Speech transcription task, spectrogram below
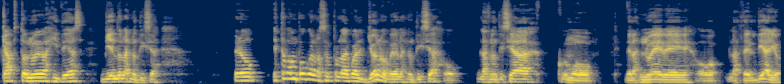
capto nuevas ideas viendo las noticias, pero esta va un poco la razón por la cual yo no veo las noticias o las noticias como de las 9 o las del diario,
